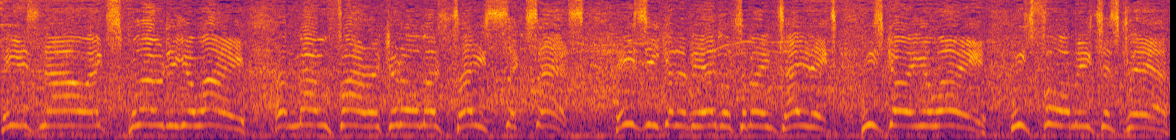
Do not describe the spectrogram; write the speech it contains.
He is now exploding away, and Mo Farah can almost taste success. Is he going to be able to maintain it? He's going away. He's four metres clear.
